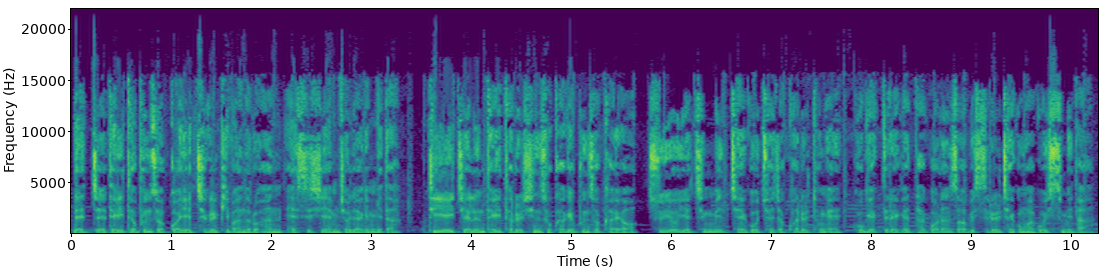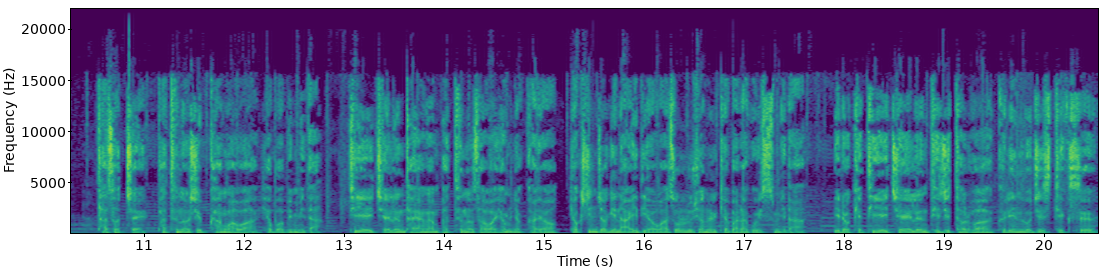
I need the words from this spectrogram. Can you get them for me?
넷째, 데이터 분석과 예측을 기반으로 한 SCM 전략입니다. DHL은 데이터를 신속하게 분석하여 수요 예측 및 재고 최적화를 통해 고객들에게 탁월한 서비스를 제공하고 있습니다. 다섯째, 파트너십 강화와 협업입니다. DHL은 다양한 파트너사와 협력하여 혁신적인 아이디어와 솔루션을 개발하고 있습니다. 이렇게 DHL은 디지털화, 그린 로지스틱스,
